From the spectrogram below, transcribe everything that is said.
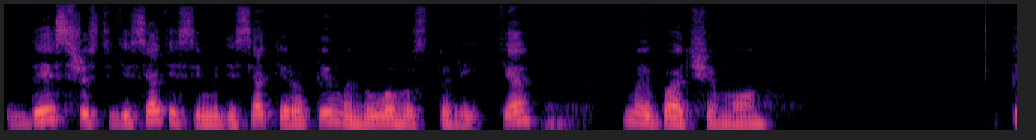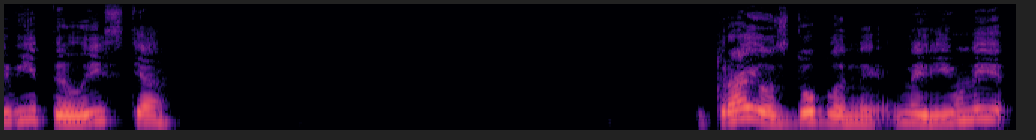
десь 60-70-ті роки минулого століття. Ми бачимо квіти, листя. Край оздоблений нерівний,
